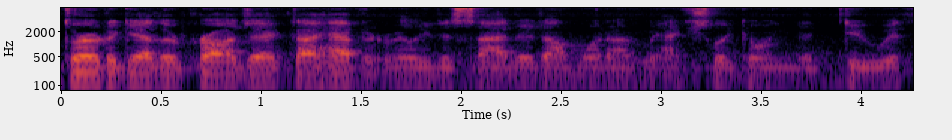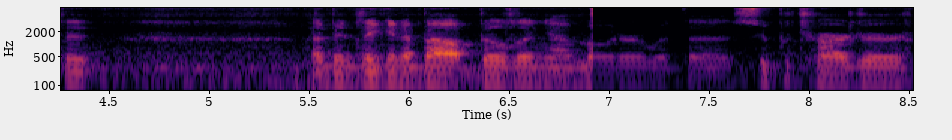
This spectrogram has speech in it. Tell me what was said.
throw together project. I haven't really decided on what I'm actually going to do with it. I've been thinking about building a supercharger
